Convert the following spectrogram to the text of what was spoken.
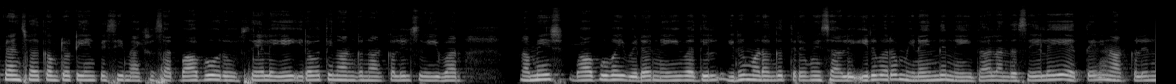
friends welcome to TNPC maths sir Babu ஒரு சேலையை இருபத்தி நான்கு நாட்களில் செய்வார். ரமேஷ் பாபுவை விட நெய்வதில் இருமடங்கு திறமைசாலி இருவரும் இணைந்து நெய்தால் அந்த சேலையை எத்தனை நாட்களில்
